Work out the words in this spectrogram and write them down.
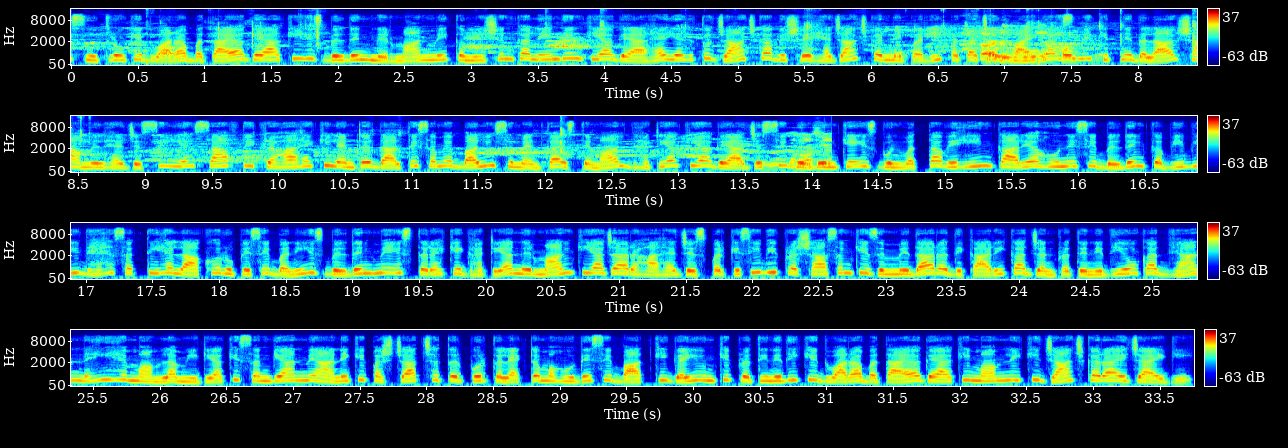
सूत्रों के द्वारा बताया गया कि इस बिल्डिंग निर्माण में कमीशन का लेन देन किया गया है। यह तो जाँच का विषय है। जाँच करने पर ही पता चल पाएगा इसमें कितने दलाल शामिल है जिससे यह साफ़ दिख रहा है कि लेंटर डालते समय बालू सीमेंट का इस्तेमाल घटिया किया गया जिससे बिल्डिंग के इस गुणवत्ता विहीन कार्य होने से बिल्डिंग कभी भी ढह सकती है। लाखों रुपए से बनी इस बिल्डिंग में इस तरह के घटिया निर्माण किया जा रहा है जिस पर किसी भी प्रशासन के जिम्मेदार अधिकारी का जनप्रतिनिधियों का ध्यान नहीं है। मामला मीडिया के संज्ञान में आने के पश्चात छतरपुर कलेक्टर महोदय से बात की गई उनके प्रतिनिधि के द्वारा बताया गया कि मामले की जाँच कराई जाएगी।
